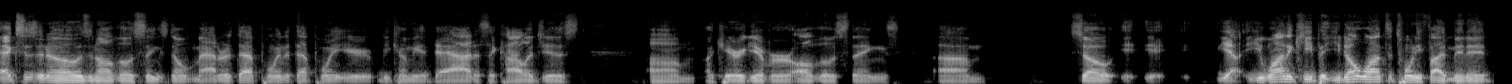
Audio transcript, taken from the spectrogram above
X's and O's and all those things don't matter at that point. At that point, you're becoming a dad, a psychologist, um, a caregiver, all those things. Um, so, it, it, yeah, you want to keep it. You don't want the 25 minute,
